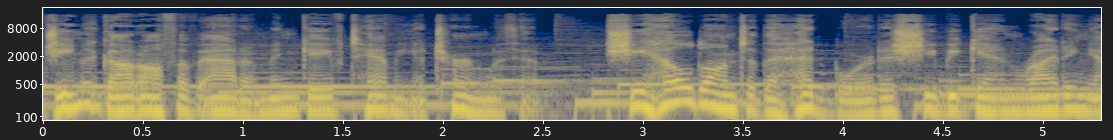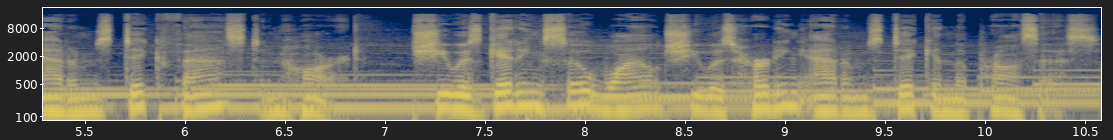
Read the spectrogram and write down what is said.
Gina got off of Adam and gave Tammy a turn with him. She held onto the headboard as she began riding Adam's dick fast and hard. She was getting so wild she was hurting Adam's dick in the process.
